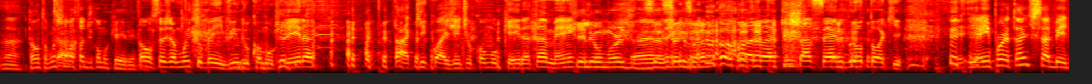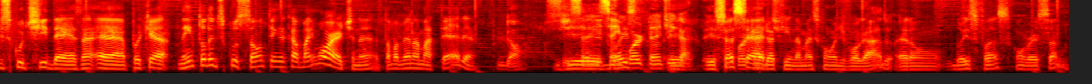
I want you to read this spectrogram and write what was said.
Ah, então vamos Tá. chamar só de como queira, então. Então seja muito bem-vindo, como queira. Tá aqui com a gente o Como Queira também. Aquele humor de 16 anos. Mano, a quinta série brotou aqui. E, e é importante saber discutir ideias, né? É, porque nem toda discussão tem que acabar em morte, né? Eu tava vendo a matéria. Não, de isso, é, isso é dois- importante, hein, cara? Isso é Importante. sério aqui, ainda mais como advogado. Eram dois fãs conversando.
